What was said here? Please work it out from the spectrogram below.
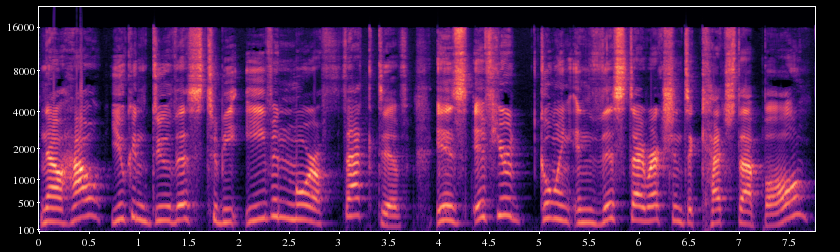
Now, how you can do this to be even more effective is if you're going in this direction to catch that ball,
